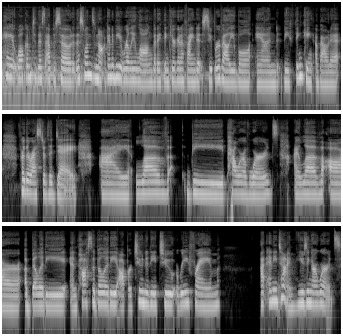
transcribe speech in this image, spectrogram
Hey, welcome to this episode. This one's not going to be really long, but I think you're going to find it super valuable and be thinking about it for the rest of the day. I love the power of words. I love our ability and possibility, opportunity to reframe at any time using our words.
